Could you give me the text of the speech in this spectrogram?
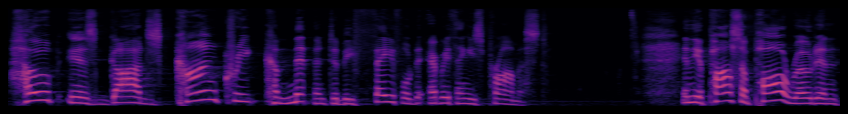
hope is God's concrete commitment to be faithful to everything He's promised. And the Apostle Paul wrote in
